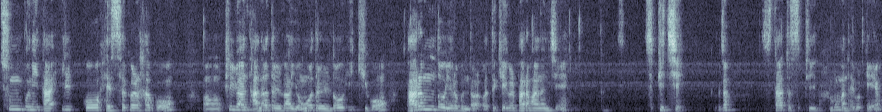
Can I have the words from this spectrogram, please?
충분히 다 읽고 해석을 하고 어, 필요한 단어들과 용어들도 익히고 발음도 여러분들 어떻게 이걸 발음하는지 스피치 그죠? start 스피 한 번만 더 해볼게요.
